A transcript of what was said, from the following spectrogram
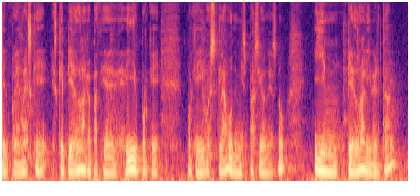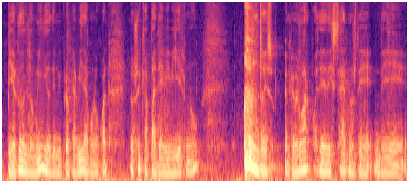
el problema es que, es que pierdo la capacidad de decidir porque, porque vivo esclavo de mis pasiones, ¿no? Y pierdo la libertad, pierdo el dominio de mi propia vida, con lo cual no soy capaz de vivir, ¿no? Entonces, en primer lugar, puede distraernos de,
